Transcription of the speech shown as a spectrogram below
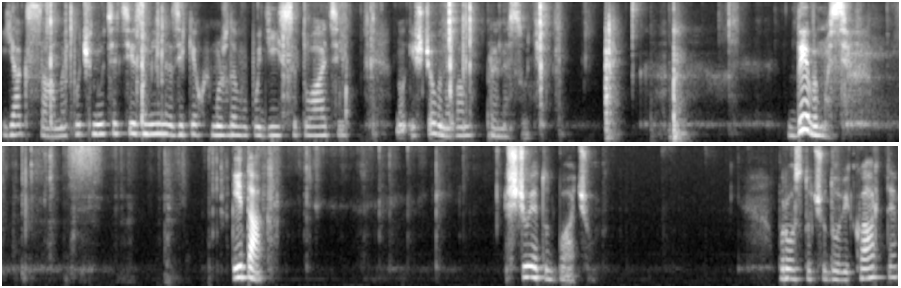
як саме почнуться ці зміни, з яких, можливо, подій, ситуацій? Ну і що вони вам принесуть? Дивимось. І так, що я тут бачу? Просто чудові карти,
